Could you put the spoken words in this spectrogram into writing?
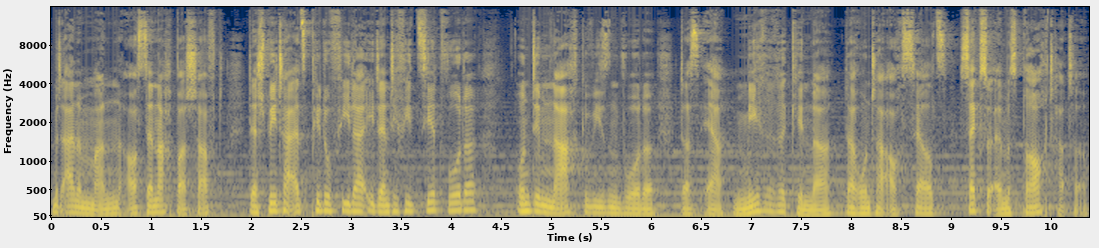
mit einem Mann aus der Nachbarschaft, der später als Pädophiler identifiziert wurde und dem nachgewiesen wurde, dass er mehrere Kinder, darunter auch Cells, sexuell missbraucht hatte.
